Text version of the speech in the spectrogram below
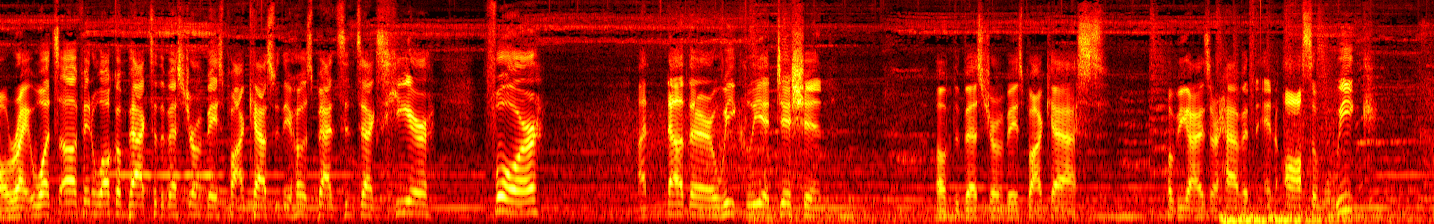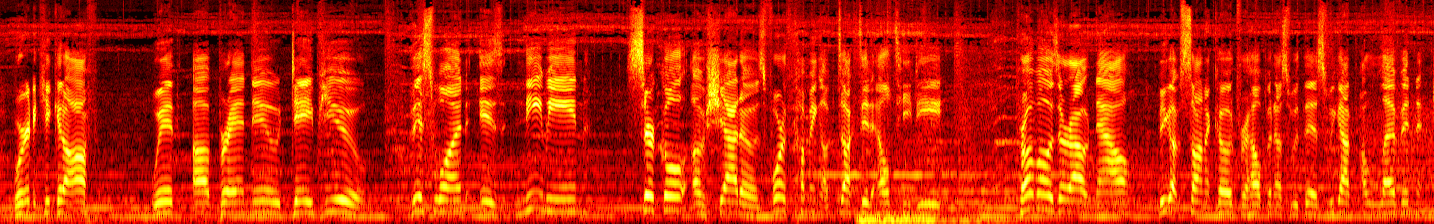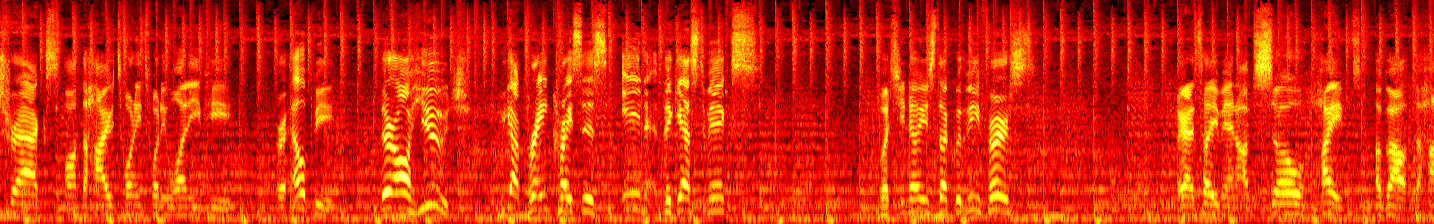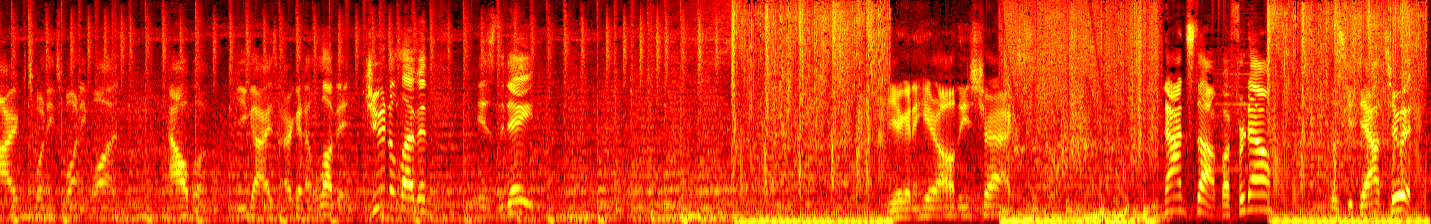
All right, what's up, and welcome back to the Best Drum and Bass Podcast with your host Bad Syntax here for another weekly edition of the Best Drum and Bass Podcast. Hope you guys are having an awesome week. We're gonna kick it off with a brand new debut. This one is Neemeen Circle of Shadows, forthcoming Abducted LTD. Promos are out now. Big up Sonic Code for helping us with this. We got 11 tracks on the Hive 2021 EP or LP. They're all huge. We got Brain Crisis in the guest mix. But you know you stuck with me first. I gotta tell you, man, I'm so hyped about the Hive 2021 album. You guys are gonna love it. June 11th is the date. You're gonna hear all these tracks non-stop. But for now, let's get down to it.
